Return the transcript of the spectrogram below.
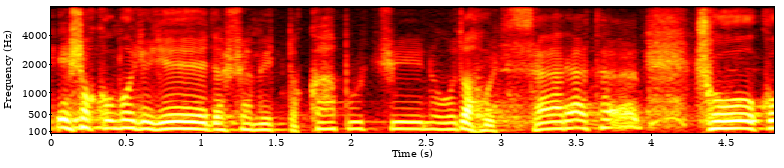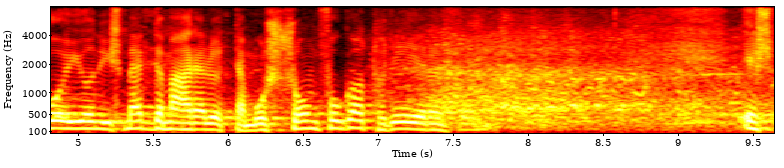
és akkor mondja, hogy édesem, itt a cappuccino, ahogy szereted, csókoljon is meg, de már előtte mosson fogad, hogy érezzem. És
